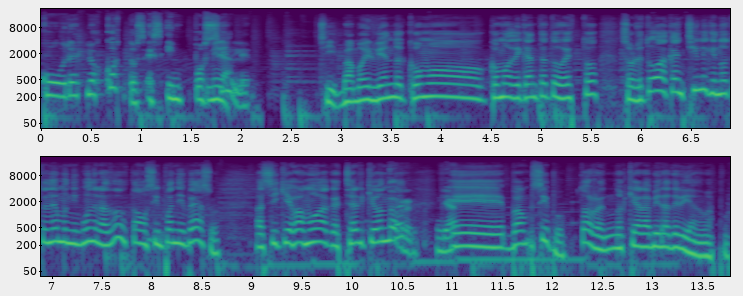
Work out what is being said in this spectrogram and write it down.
cubres los costos. Es imposible. Sí, vamos a ir viendo cómo, cómo decanta todo esto. Sobre todo acá en Chile, que no tenemos ninguna de las dos, estamos sin pan ni pedazo. Así que vamos a cachar qué onda. Torrent, ¿ya? Eh, vamos, sí, pues, Torrent, nos queda la piratería nomás, po.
